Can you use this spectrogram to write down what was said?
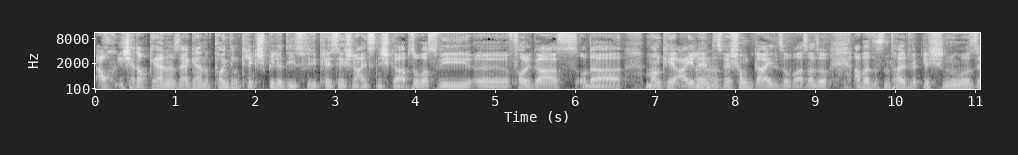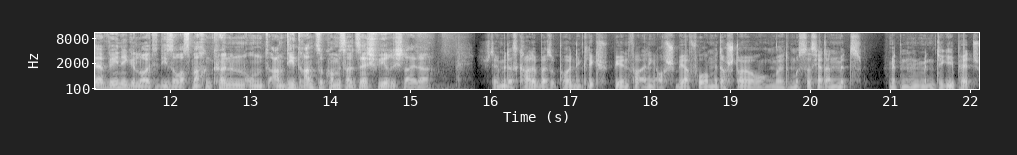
auch, ich hätte auch gerne, sehr gerne Point-and-Click-Spiele, die es für die PlayStation 1 nicht gab. Sowas wie äh, Vollgas oder Monkey Island. Ah. Das wäre schon geil, sowas. Also, aber das sind halt wirklich nur sehr wenige Leute, die sowas machen können. Und an die dran zu kommen, ist halt sehr schwierig, leider. Ich stelle mir das gerade bei so Point-and-Click-Spielen vor allen Dingen auch schwer vor mit der Steuerung, weil du musst das ja dann mit, mit, mit einem Digipad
